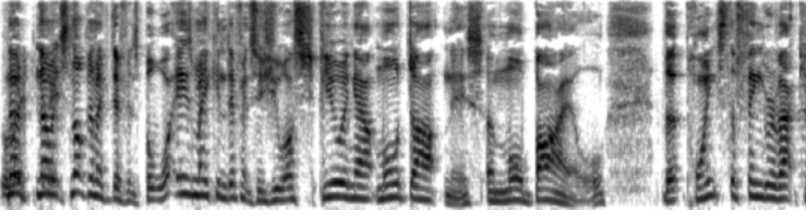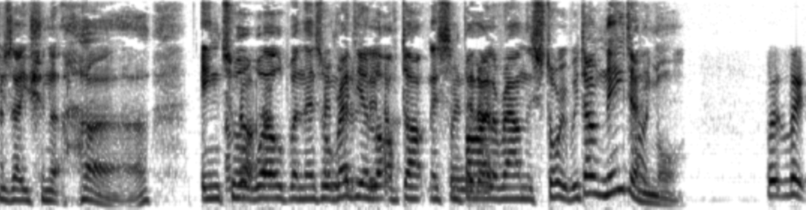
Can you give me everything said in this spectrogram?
No, no, it's not going to make a difference. But what is making a difference is you are spewing out more darkness and more bile that points the finger of accusation at her into I'm a not- world when there's already a lot of darkness and bile around this story. We don't need any more. But look,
